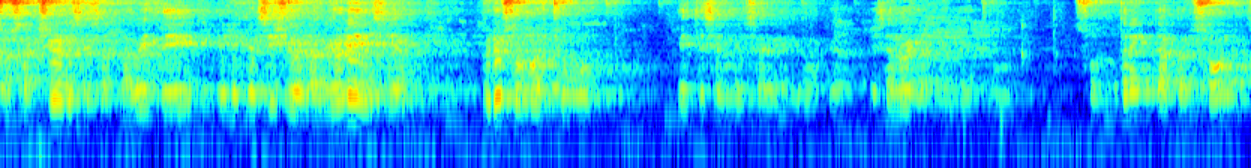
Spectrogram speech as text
Sus acciones es a través del ejercicio de la violencia, pero eso no es Chubut. Este es el mensaje que tenemos que dar. Esa no es la gente de Chubut. Son 30 personas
